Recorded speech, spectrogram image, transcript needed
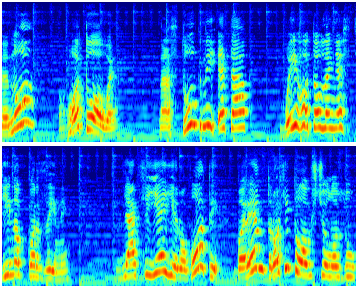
Дно готове. Наступний етап виготовлення стінок корзини. Для цієї роботи беремо трохи товщу лозу.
